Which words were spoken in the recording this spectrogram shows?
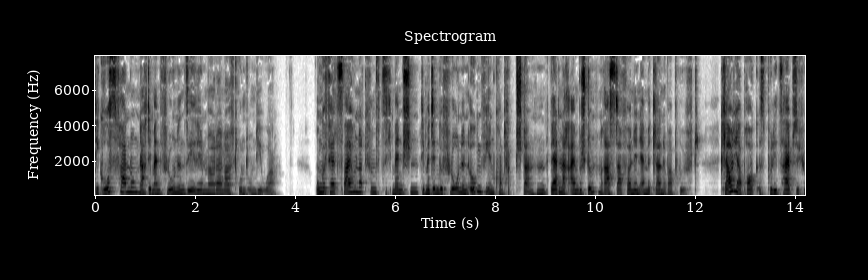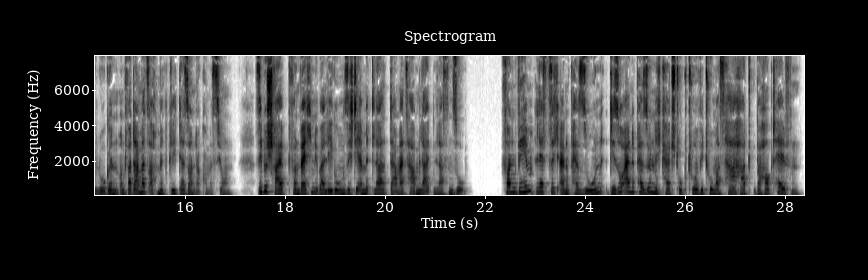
Die Großfahndung nach dem entflohenen Serienmörder läuft rund um die Uhr. Ungefähr 250 Menschen, die mit dem Geflohenen irgendwie in Kontakt standen, werden nach einem bestimmten Raster von den Ermittlern überprüft. Claudia Brock ist Polizeipsychologin und war damals auch Mitglied der Sonderkommission. Sie beschreibt, von welchen Überlegungen sich die Ermittler damals haben leiten lassen, so. Von wem lässt sich eine Person, die so eine Persönlichkeitsstruktur wie Thomas H. hat, überhaupt helfen?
